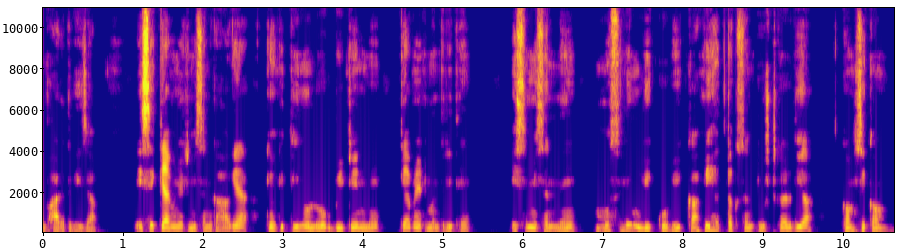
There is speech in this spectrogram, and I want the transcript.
भारत भेजा। इसे कैबिनेट मिशन कहा गया क्योंकि तीनों लोग ब्रिटेन में कैबिनेट मंत्री थे। इस मिशन ने मुस्लिम लीग को भी काफ़ी हद तक संतुष्ट कर दिया। कम से कम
